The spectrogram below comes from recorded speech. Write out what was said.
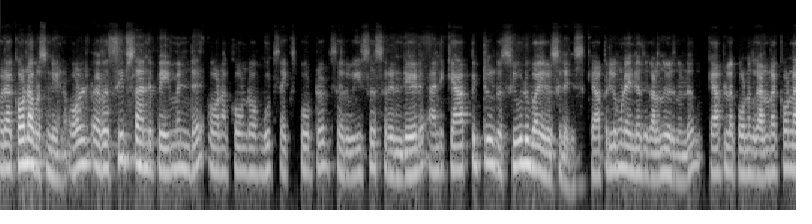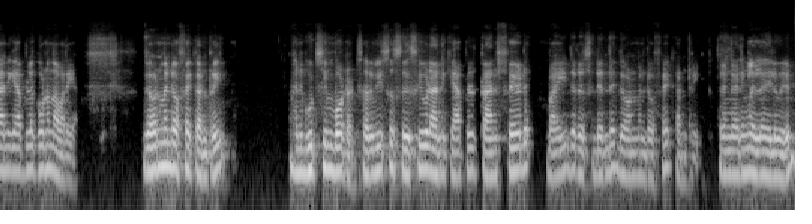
ഒരു അക്കൗണ്ട് പ്രസന്റ് ചെയ്യണം ഓൾ റിസീപ്സ് ആൻഡ് പേയ്മെന്റ് ഓൺ അക്കൗണ്ട് ഓഫ് ഗുഡ്സ് എക്സ്പോർട്ടഡ് സർവീസസ് റെൻഡേഡ് ആൻഡ് ക്യാപിറ്റൽ റിസീവ്ഡ് ബൈ റെസിഡൻസ് ക്യാപിറ്റലും കൂടെ അതിൻ്റെ അത് കടന്നു വരുന്നുണ്ട് ക്യാപിറ്റൽ അക്കൗണ്ട് കറണ്ട് അക്കൗണ്ട് ആൻഡ് ക്യാപിറ്റൽ അക്കൗണ്ട് എന്നാ പറയാം ഗവൺമെന്റ് ഓഫ് എ കൺട്രി ആൻഡ് ഗുഡ്സ് ഇമ്പോർട്ടഡ് സർവീസസ് റിസീവ്ഡ് ആൻഡ് ക്യാപിറ്റൽ ട്രാൻസ്ഫേർഡ് ബൈ ദ റെസിഡന്റ് ഗവൺമെന്റ് ഓഫ് എ കൺട്രി ഇത്തരം കാര്യങ്ങളെല്ലാം ഇതിൽ വരും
